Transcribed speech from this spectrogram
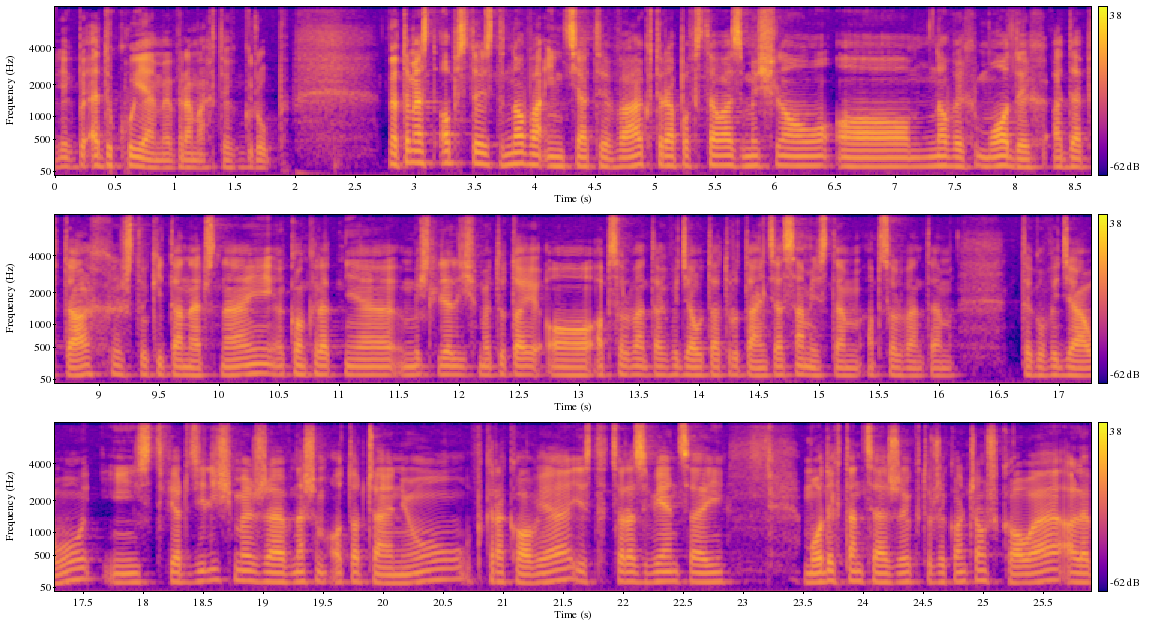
jakby edukujemy w ramach tych grup. Natomiast OPS to jest nowa inicjatywa, która powstała z myślą o nowych, młodych adeptach sztuki tanecznej. Konkretnie myśleliśmy tutaj o absolwentach Wydziału Teatru Tańca. Sam jestem absolwentem tego wydziału i stwierdziliśmy, że w naszym otoczeniu w Krakowie jest coraz więcej młodych tancerzy, którzy kończą szkołę, ale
